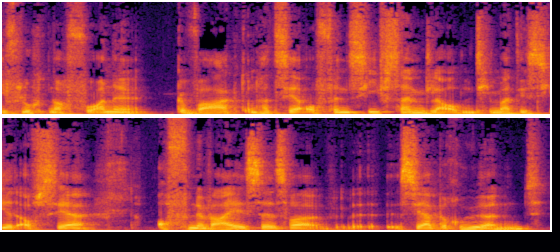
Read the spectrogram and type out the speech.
die Flucht nach vorne gewagt und hat sehr offensiv seinen Glauben thematisiert, auf sehr offene Weise. Es war sehr berührend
